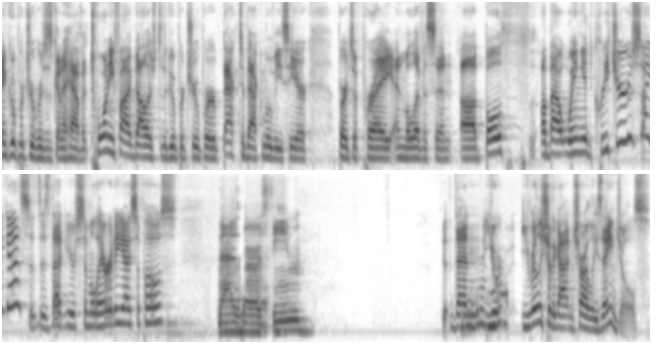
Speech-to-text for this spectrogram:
And Gooper Troopers is going to have it. $25 to the Gooper Trooper. Back to back movies here Birds of Prey and Maleficent. Uh, both about winged creatures, I guess. Is, is that your similarity, I suppose? That is our theme. Then you you really should have gotten Charlie's Angels.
